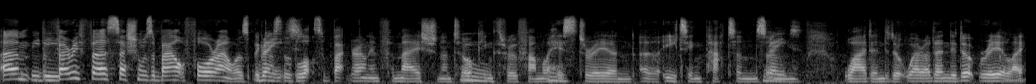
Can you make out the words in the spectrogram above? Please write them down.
Um, the very first session was about four hours because right. there's lots of background information and talking mm. through family mm. history and uh, eating patterns right. and why I'd ended up where I'd ended up, really.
